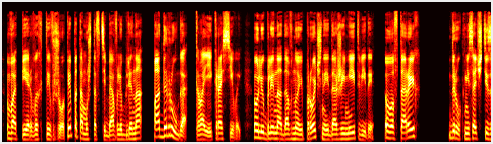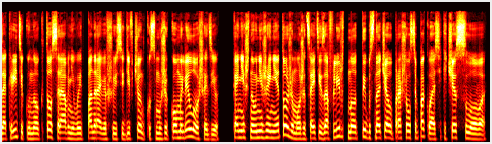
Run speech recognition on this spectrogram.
«Во-первых, ты в жопе, потому что в тебя влюблена подруга твоей красивой. Влюблена давно и прочно и даже имеет виды. Во-вторых, друг, не сочти за критику, но кто сравнивает понравившуюся девчонку с мужиком или лошадью? Конечно, унижение тоже может сойти за флирт, но ты бы сначала прошелся по классике, честное слово.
